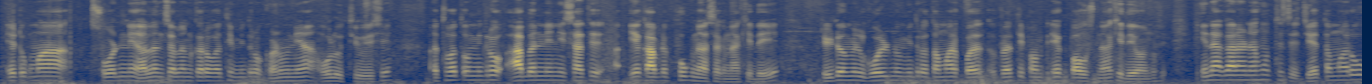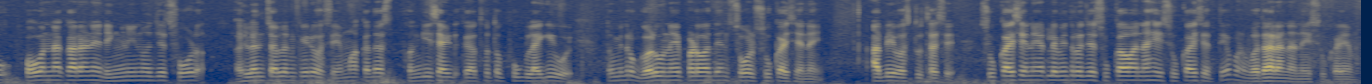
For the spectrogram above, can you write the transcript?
એ ટૂંકમાં છોડને હલનચલન કરવાથી મિત્રો ઘણું ત્યાં ઓલું થયું છે અથવા તો મિત્રો આ બંનેની સાથે એક આપણે ફૂગનાશક નાખી દઈએ. રીડોમિલ ગોલ્ડનું મિત્રો તમારે પ્રતિપંપ પ્રતિ પંપ એક પાઉચ નાખી દેવાનું છે. એના કારણે શું થશે? જે તમારું પવનના કારણે રીંગણીનો જે છોડ હલનચલન કર્યો છે એમાં કદાચ ફંગીસાઇડ કે અથવા તો ફૂગ લાગી હોય, તો મિત્રો ગળું નહીં પડવા દે ને છોડ સુકાય છે નહીં. આ બે વસ્તુ થશે. સુકાય છે નહીં એટલે મિત્રો જે સુકાવાના છે સુકાય છે તે, પણ વધારાના નહીં સુકાય એમ.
